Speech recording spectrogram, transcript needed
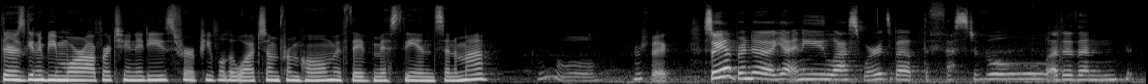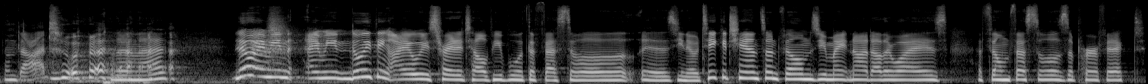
there's going to be more opportunities for people to watch them from home if they've missed the in cinema. Cool. Perfect. So yeah, Brenda, yeah, any last words about the festival other than than that? other than that? No, I mean, I mean, the only thing I always try to tell people with the festival is, you know, take a chance on films you might not otherwise. A film festival is a perfect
